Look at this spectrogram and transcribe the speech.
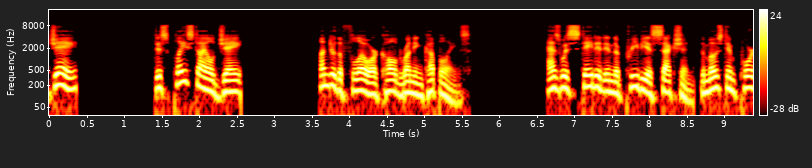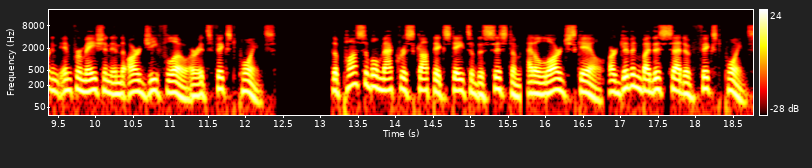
j display style j under the flow are called running couplings as was stated in the previous section the most important information in the rg flow are its fixed points the possible macroscopic states of the system, at a large scale, are given by this set of fixed points.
